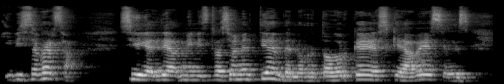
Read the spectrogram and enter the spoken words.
Y viceversa. Si el de administración entiende lo retador que es que a veces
